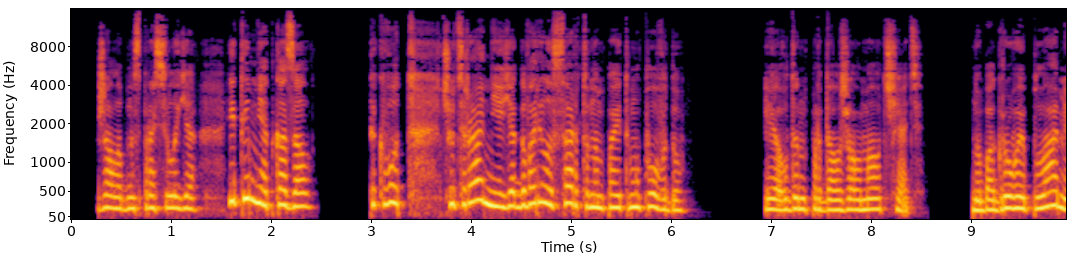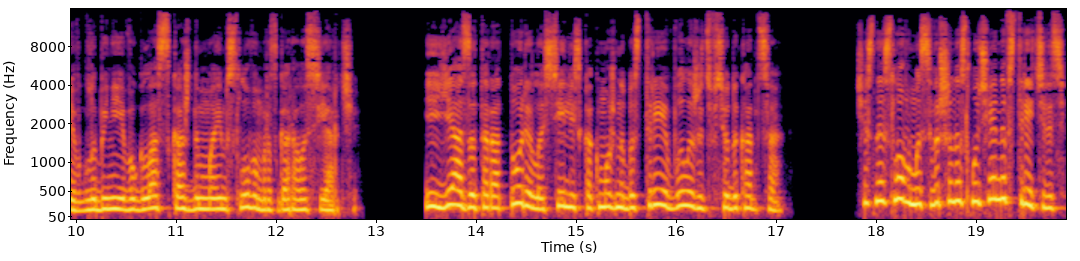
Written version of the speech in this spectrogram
— жалобно спросила я. «И ты мне отказал». «Так вот, чуть ранее я говорила с Артоном по этому поводу». Элден продолжал молчать но багровое пламя в глубине его глаз с каждым моим словом разгоралось ярче. И я затараторила, силясь как можно быстрее выложить все до конца. Честное слово, мы совершенно случайно встретились.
